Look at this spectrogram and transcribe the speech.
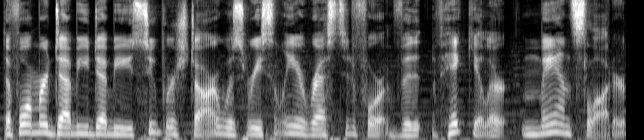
The former WWE superstar was recently arrested for vehicular manslaughter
